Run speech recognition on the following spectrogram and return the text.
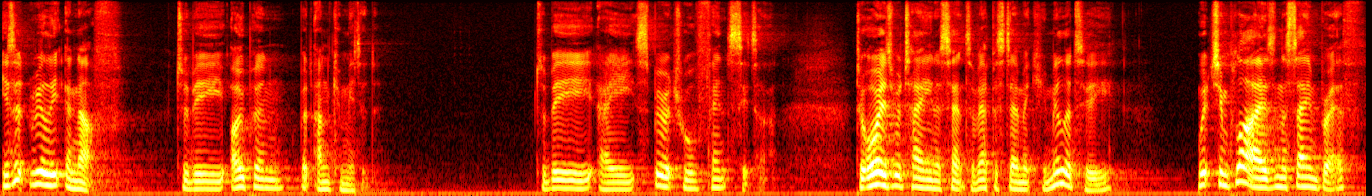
is it really enough to be open but uncommitted, to be a spiritual fence sitter, to always retain a sense of epistemic humility, which implies in the same breath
